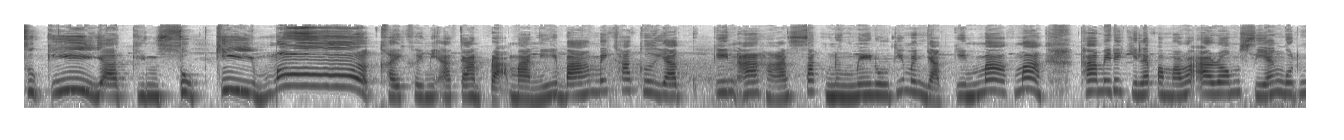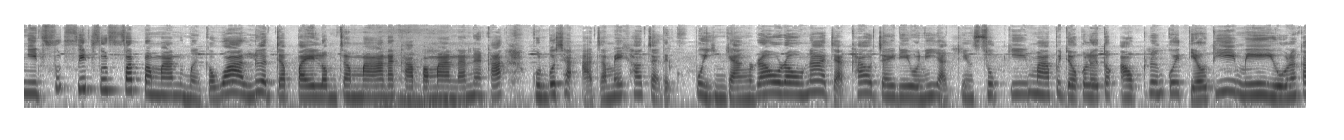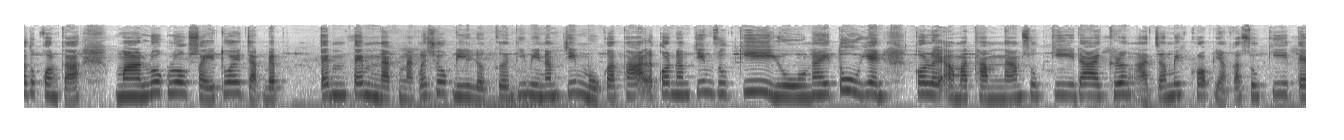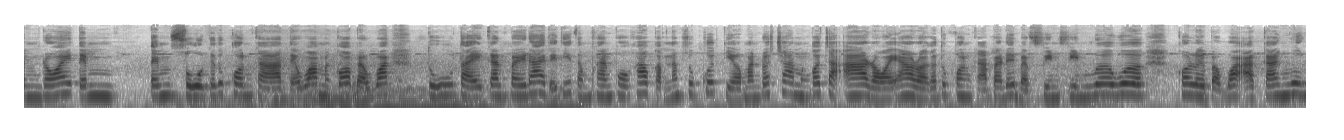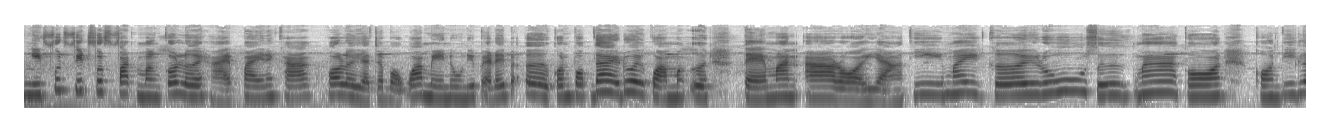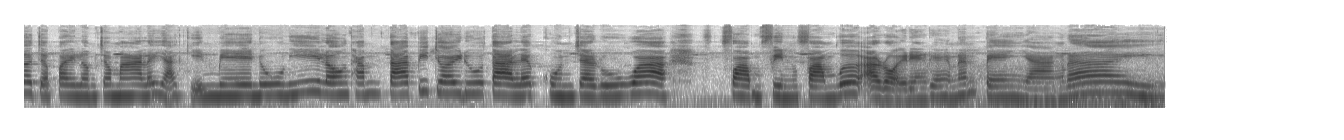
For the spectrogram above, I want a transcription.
สุกี้อยากกินสุกี้มากใครเคยมีอาการประมาณนี้บ้างไหมคะคืออยากกินอาหารสักหนึ่งเมนูที่มันอยากกินมากมากๆถ้าไม่ได้กินแล้วประมาณว่าอารมณ์เสียงหงุดหงิดฟุดฟิตฟุดฟัดประมาณเหมือนกับว่าเลือดจะไปลมจะมานะคะ ประมาณนั้นนะคะ คุณผู้ชายอาจจะไม่เข้าใจแต่ผู้หญิงอย่างเราเราน่าจะเข้าใจดีวันนี้อยากกินซุกี้มากพี่โจก็เลยต้องเอาเครื่องก๋วยเตี๋ยวที่มีอยู่นะคะ ทุกคนค่ะมาลวกๆใส่ถ้วยจัดแบบ เต็มเต็มหนักหนักและโชคดีเหลือเกินที่มีน้ำจิ้มหมูกระทะ แล้วก็น้ำจิ้มซุกี้อยู่ในตู้เย็น ก็เลยเอามาทำน้ำซุกี้ได้เครื่องอาจจะไม่ครบอย่างกับซุกี้เต็มร้อยเต็ม เต็มสูตรกันทุกคนค่ะ แต่ว่ามันก็แบบว่าตูไตกันไปได้แต่ที่สำคัญพอเข้ากับน้ำซุปก๋วยเตี๋ยวมันรสชาติมันก็จะอร่อยอร่อยกันทุกคนค่ะไปได้แบบฟินฟินเวอร์เวอร์ก็เลยแบบว่าอาการงุดงิดฟุดฟิตฟุดฟัดมันก็เลยหายไปนะคะก็เลยอยากจะบอกว่าเมนูนี้ไปได้เออคนพบได้ด้วยความบังเอิญแต่มันอร่อยอย่างที่ไม่เคยรู้สึกมาก่อนก่อนที่เลือดจะไปลมจะมาและอยากกินเมนูนี้ลองทำตาพี่จอยดูตาแล้วคุณจะรู้ว่าฟาร์มฟินฟาร์มเวอร์อร่อยแรงๆ นั้นเป็นอย่างไร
